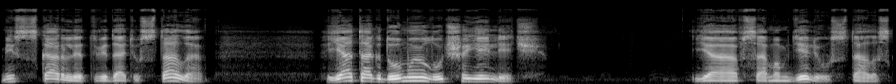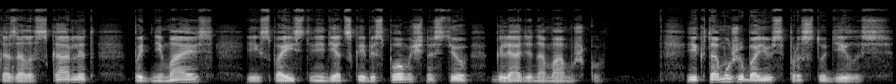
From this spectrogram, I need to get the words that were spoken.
Мисс Скарлетт, видать, устала. Я так думаю, лучше ей лечь. «Я в самом деле устала», — сказала Скарлетт, поднимаясь и с поистине детской беспомощностью, глядя на мамушку. «И к тому же, боюсь, простудилась».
